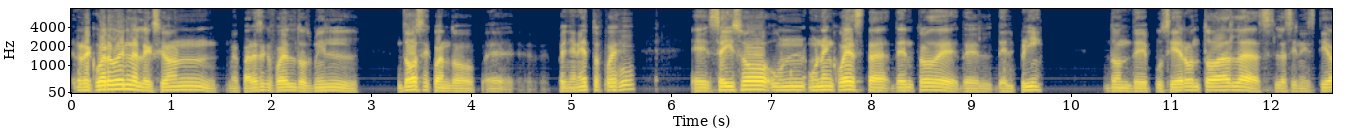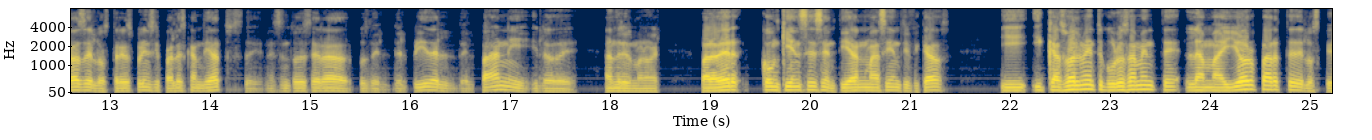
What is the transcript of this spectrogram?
recuerdo en la elección, me parece que fue el 2012, cuando eh, Peña Nieto fue, Ujú. eh, se hizo un- una encuesta dentro de- del, del PRI, donde pusieron todas las, las iniciativas de los tres principales candidatos. de- en ese entonces era pues, del, del PRI, del, del PAN y, y lo de Andrés Manuel, para ver con quién se sentían más identificados. Y, y casualmente, curiosamente, la mayor parte de los que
